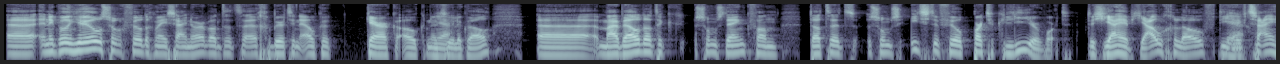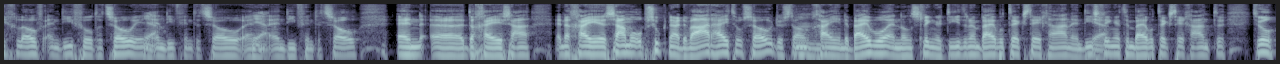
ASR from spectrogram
Eh, en ik wil hier heel zorgvuldig mee zijn hoor, want het eh, gebeurt in elke kerk ook natuurlijk wel. Maar wel dat ik soms denk van dat het soms iets te veel particulier wordt. Dus jij hebt jouw geloof, die Ja. heeft zijn geloof en die vult het zo in Ja. en die vindt het zo en, Ja. en die vindt het zo. En, eh, dan ga je en dan ga je samen op zoek naar de waarheid of zo. Dus dan Mhm. ga je in de Bijbel en dan slingert die er een Bijbeltekst tegenaan en die slingert een Bijbeltekst tegenaan. Te- terwijl,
